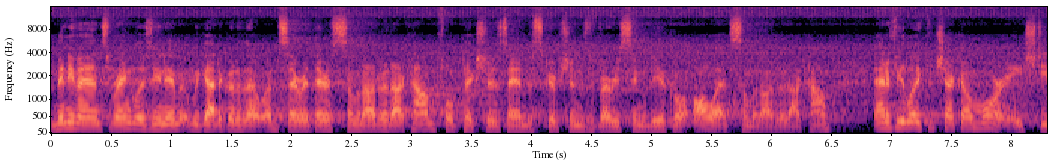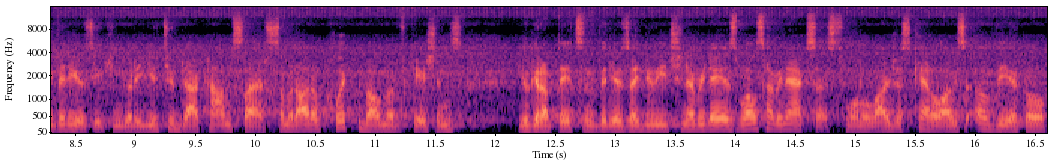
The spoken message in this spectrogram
minivans, Wranglers, you name it, we gotta go to that website right there, summitauto.com. Full pictures and descriptions of every single vehicle, all at summitauto.com. And if you'd like to check out more HD videos, you can go to youtube.com slash summitauto, click the bell notifications. You'll get updates on the videos I do each and every day, as well as having access to one of the largest catalogs of vehicle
